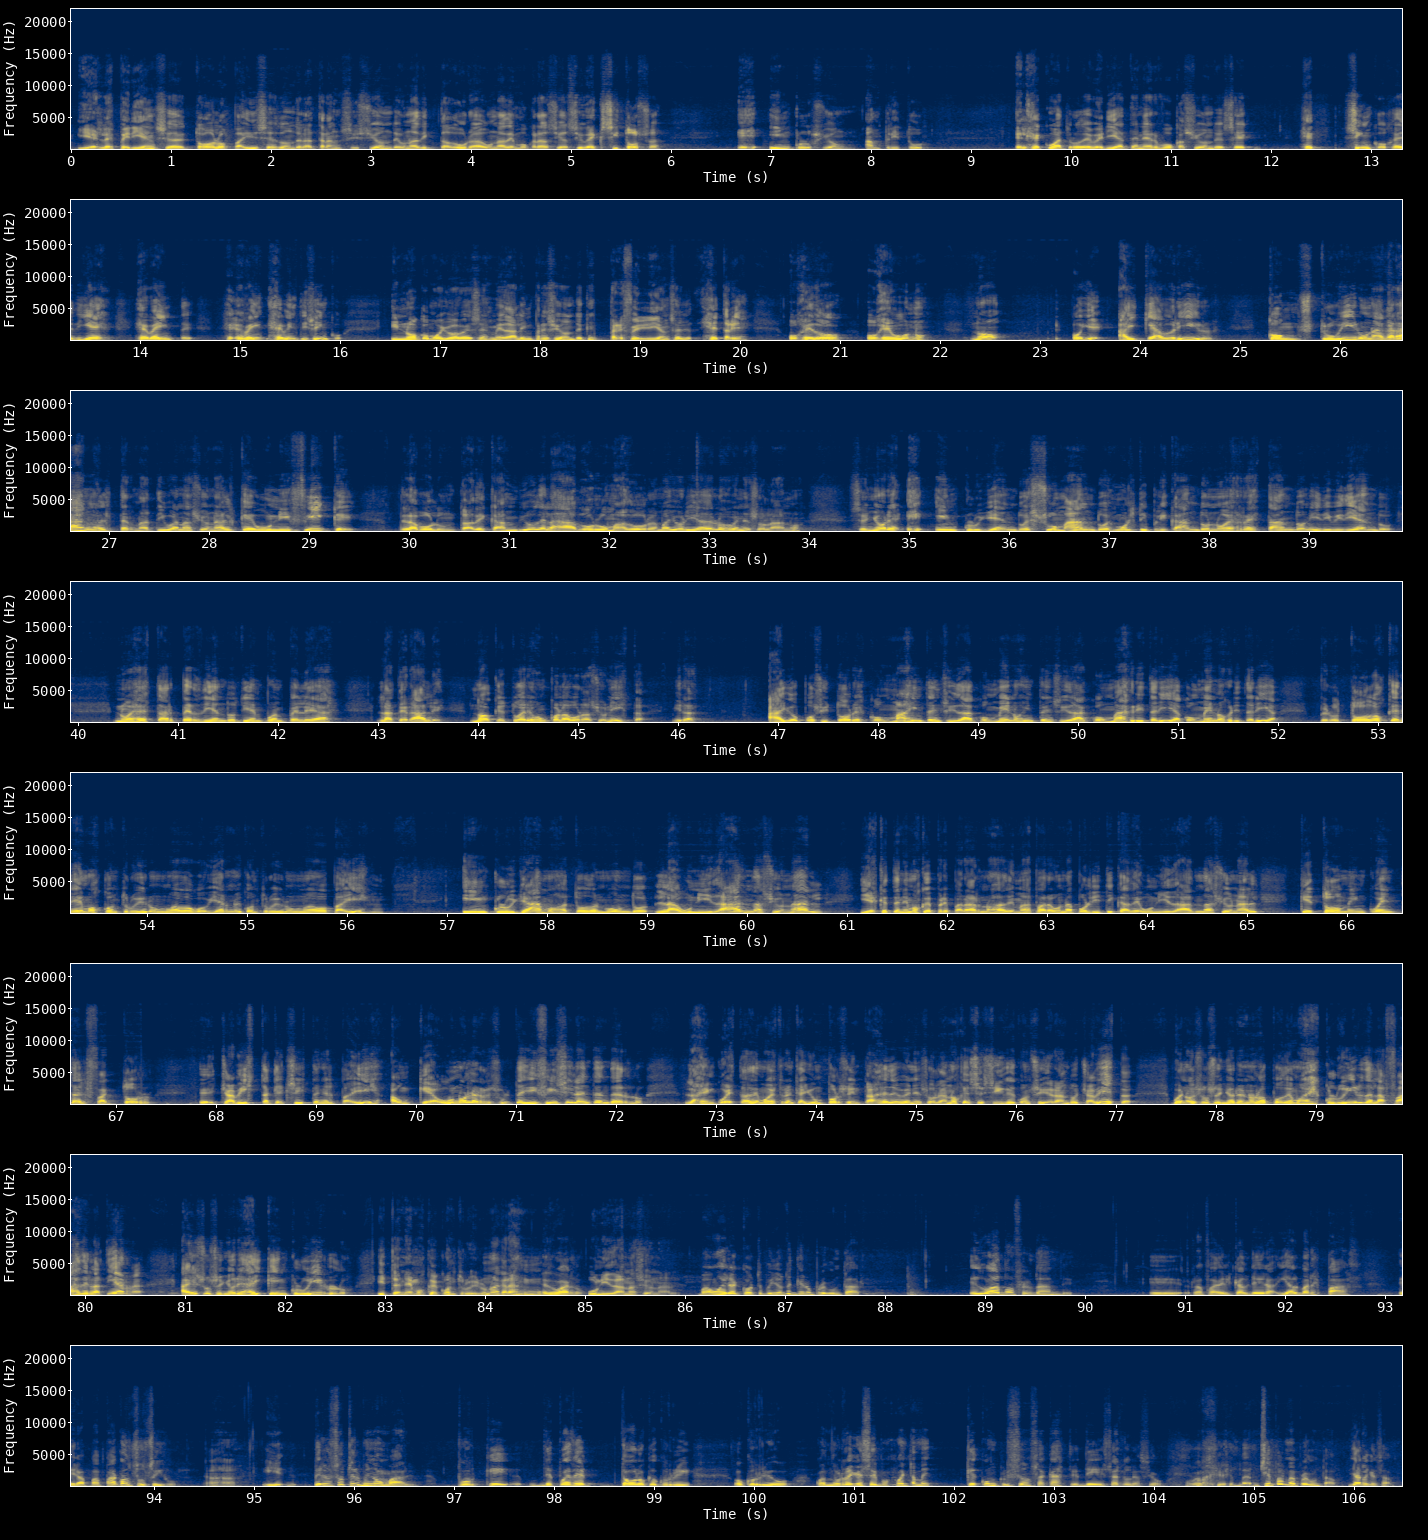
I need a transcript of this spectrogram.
y es la experiencia de todos los países donde la transición de una dictadura a una democracia ha sido exitosa, es inclusión, amplitud. El G4 debería tener vocación de ser G5, G10, G20, G25, y no como yo a veces me da la impresión de que preferirían ser G3 o G2 o G1. No, oye, hay que abrir, construir una gran alternativa nacional que unifique la voluntad de cambio de la abrumadora mayoría de los venezolanos. Señores, es incluyendo, es sumando, es multiplicando, no es restando ni dividiendo. No es estar perdiendo tiempo en peleas laterales. No, que tú eres un colaboracionista. Mira, hay opositores con más intensidad, con menos intensidad, con más gritería, con menos gritería, pero todos queremos construir un nuevo gobierno y construir un nuevo país incluyamos a todo el mundo, la unidad nacional. Y es que tenemos que prepararnos además para una política de unidad nacional que tome en cuenta el factor eh, chavista que existe en el país, aunque a uno le resulte difícil entenderlo, las encuestas demuestran que hay un porcentaje de venezolanos que se sigue considerando chavista. Bueno, esos señores no los podemos excluir de la faz de la tierra a esos señores hay que incluirlos y tenemos que construir una gran unidad nacional. Vamos a ir al corte, pero yo te quiero preguntar. Eduardo Fernández, eh, Rafael Caldera y Álvarez Paz era papá con sus hijos. Y, pero eso terminó mal, porque después de todo lo que ocurrió, cuando regresemos, cuéntame qué conclusión sacaste de esa relación. Siempre, siempre me he preguntado. Ya regresamos.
